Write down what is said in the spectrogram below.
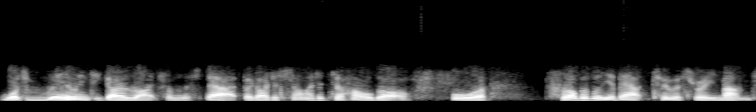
was raring to go right from the start, but I decided to hold off for probably about two or three months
